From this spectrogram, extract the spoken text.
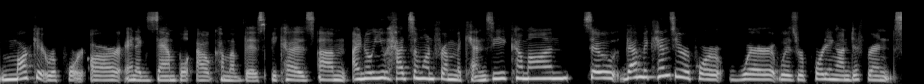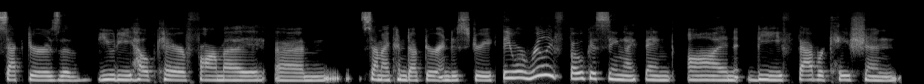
market report are an example outcome of this because um, i know you had someone from mckinsey come on. So that mckinsey report where it was reporting on different sectors of beauty healthcare pharma um, semiconductor industry they were really focusing, I think, on the fabrication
